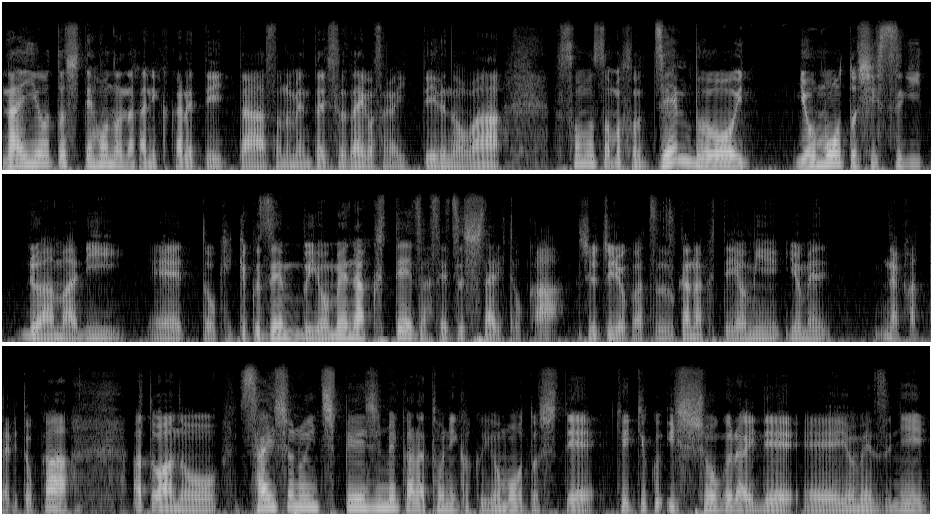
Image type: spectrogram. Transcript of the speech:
内容として本の中に書かれていたそのメンタリスト DAIGO さんが言っているのはそもそもその全部を読もうとしすぎるあまり、えー、っと結局全部読めなくて挫折したりとか集中力が続かなくて読み読めなかったりとかあとあの最初の1ページ目からとにかく読もうとして結局1章ぐらいで、えー、読めずに、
